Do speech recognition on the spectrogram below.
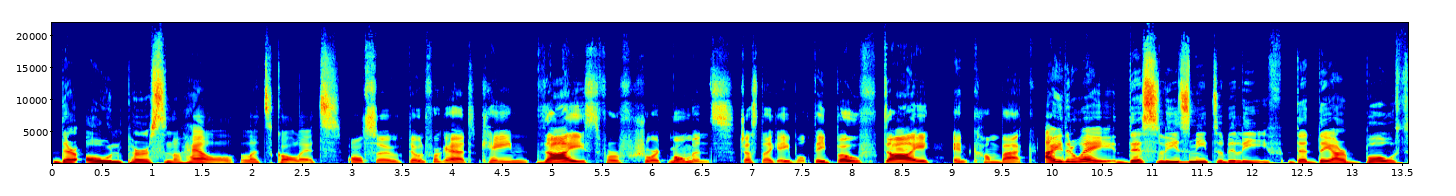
their own personal hell, let's call it. Also, don't forget, Cain dies for short moments, just like Abel. They both die and come back. Either way, this leads me to believe that they are both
